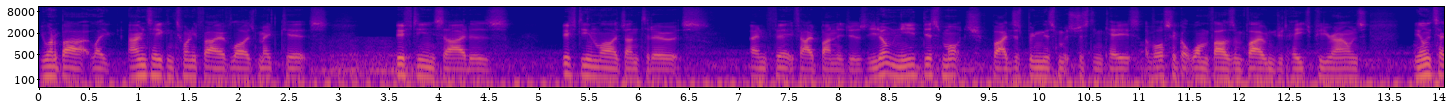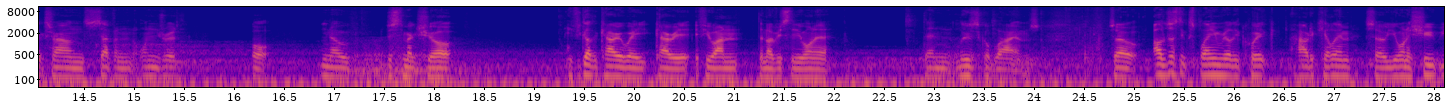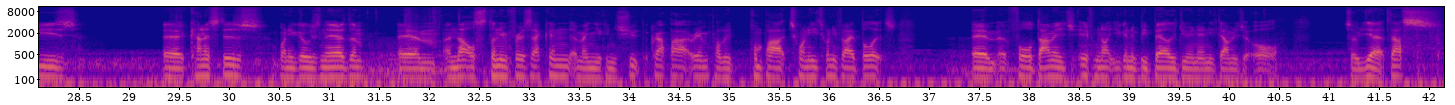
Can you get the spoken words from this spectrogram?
you want to buy, like, I'm taking 25 large medkits, 15 ciders, 15 large antidotes, and 35 bandages. You don't need this much, but I just bring this much just in case. I've also got 1,500 HP rounds. It only takes around 700, but, you know, just to make sure. If you've got the carry weight, carry it. If you haven't, then obviously you want to then lose a couple items. So I'll just explain really quick how to kill him. So you want to shoot these uh, canisters when he goes near them, um, and that'll stun him for a second, and then you can shoot the crap out of him, probably pump out 20, 25 bullets um, at full damage. If not, you're going to be barely doing any damage at all. So yeah, that's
